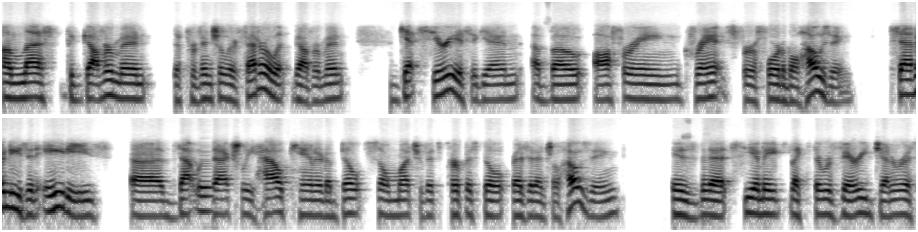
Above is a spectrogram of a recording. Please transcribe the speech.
unless the government, the provincial or federal government, get serious again about offering grants for affordable housing. 70s and 80s, uh, that was actually how Canada built so much of its purpose built residential housing is that CMH, like there were very generous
